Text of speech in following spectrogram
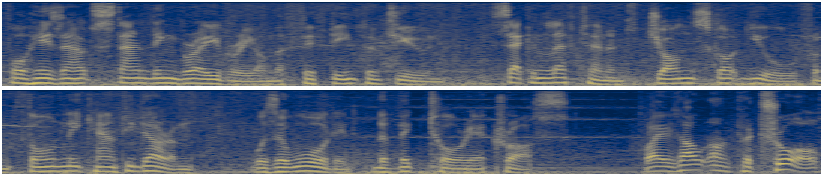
For his outstanding bravery on the 15th of June, Second Lieutenant John Scott Youll from Thornley, County Durham, was awarded the Victoria Cross. While he was out on patrol,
